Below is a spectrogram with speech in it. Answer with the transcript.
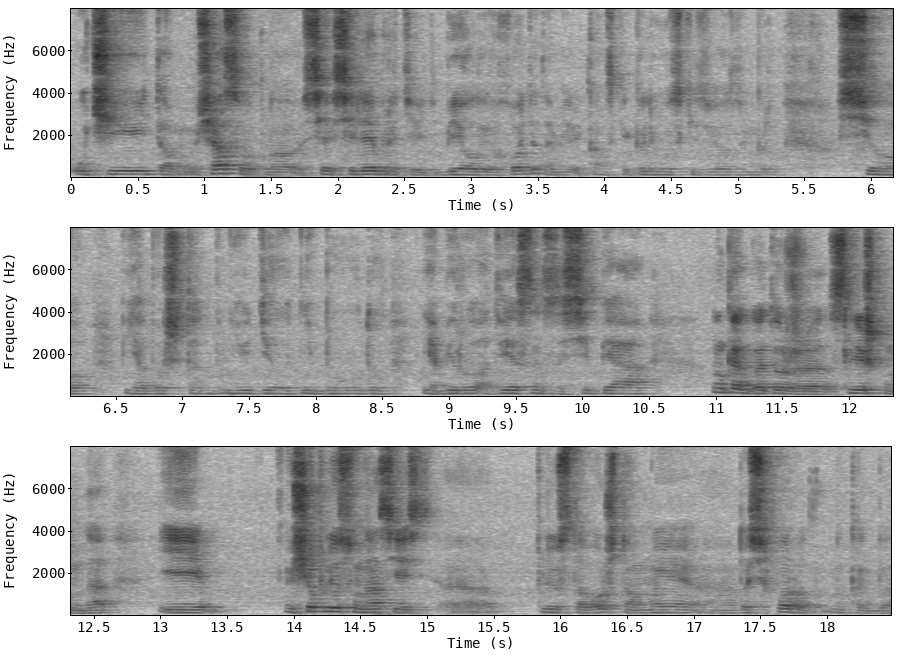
учить. Там. Сейчас вот ну, все селебрити эти белые ходят, американские, голливудские звезды, говорят, все, я больше так не делать не буду, я беру ответственность за себя. Ну, как бы это уже слишком, да. И еще плюс у нас есть э, плюс того, что мы э, до сих пор, вот, ну, как бы,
